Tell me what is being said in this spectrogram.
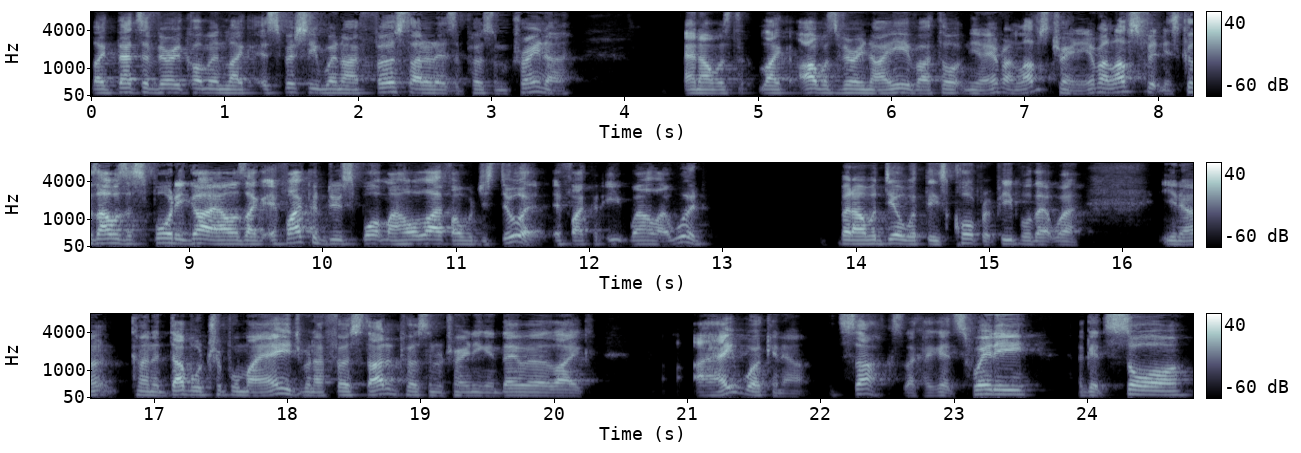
like that's a very common like especially when i first started as a personal trainer and I was like, I was very naive. I thought, you know, everyone loves training, everyone loves fitness because I was a sporty guy. I was like, if I could do sport my whole life, I would just do it. If I could eat well, I would. But I would deal with these corporate people that were, you know, kind of double, triple my age when I first started personal training, and they were like, I hate working out. It sucks. Like I get sweaty, I get sore,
